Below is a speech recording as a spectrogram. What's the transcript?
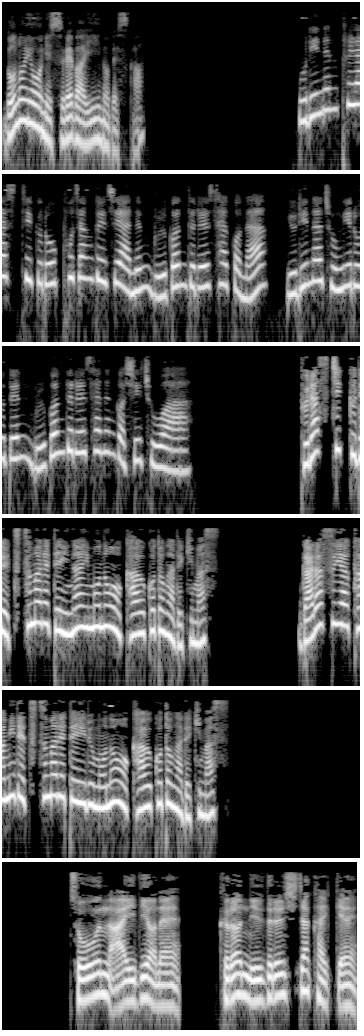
どのようにすればいいのですか 우리는 플라스틱으로 포장되지 않은 물건들을 사거나 유리나 종이로 된 물건들을 사는 것이 좋아. プラスチックで包まれていないものを買うことができます。ガラスや紙で包まれているものを買うことができます。 좋은 아이디어네. 그런 일들을 시작할게.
